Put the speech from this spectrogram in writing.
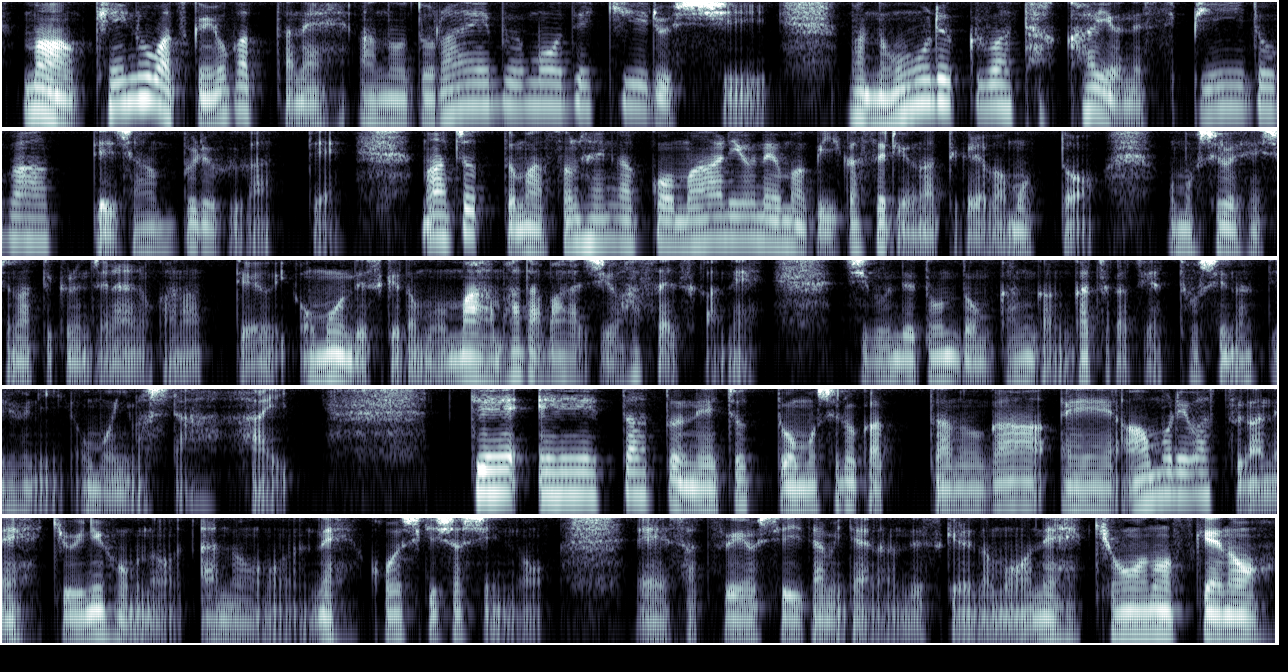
まあ、ケイン・ロバーツくん良かったね。あの、ドライブもできるし、まあ能力は高いよね。スピードがあって、ジャンプ力があって、まあちょっとまあその辺がこう周りをねうまく活かせるようになってくればもっと面白い選手になってくるんじゃないのかなって思うんですけどもまあまだまだ18歳ですからね自分でどんどんガンガンガツガツやってほしいなっていうふうに思いました。はい。で、えー、と、あとね、ちょっと面白かったのが、えー青森ワッツがね、今日ユニフォームの、あのね、公式写真の、えー撮影をしていたみたいなんですけれどもね、京之助の、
